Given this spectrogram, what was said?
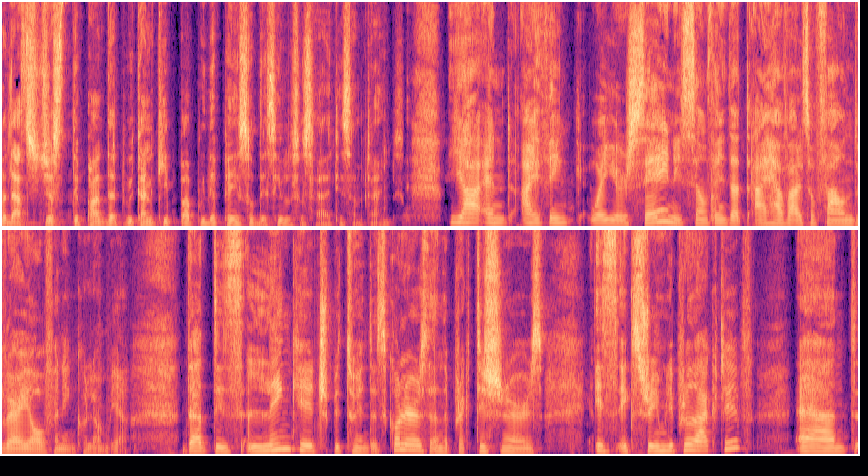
But that's just the part that we can't keep up with the pace of the civil society sometimes. Yeah, and I think what you're saying is something that I have also found very often in Colombia that this linkage between the scholars and the practitioners is extremely productive. And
